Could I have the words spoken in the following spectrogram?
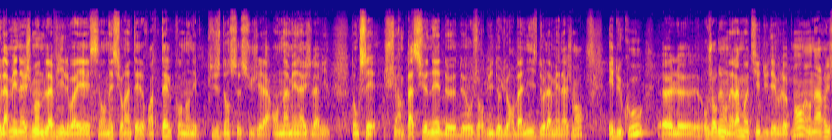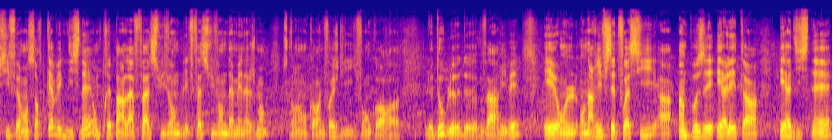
l'aménagement de, de, la ville. Vous voyez, on est sur un territoire tel qu'on en est plus dans ce sujet-là. On aménage la ville. Donc c'est, je suis un passionné de, aujourd'hui de l'urbanisme, de l'aménagement. Et du coup, euh, aujourd'hui, on à la moitié du développement. Et on a réussi à faire en sorte qu'avec Disney, on prépare la phase suivante, les phases suivantes d'aménagement. Parce qu'encore une fois, je dis, il faut encore euh, le double de, va arriver. Et on arrive cette fois-ci à imposer et à l'État et à Disney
